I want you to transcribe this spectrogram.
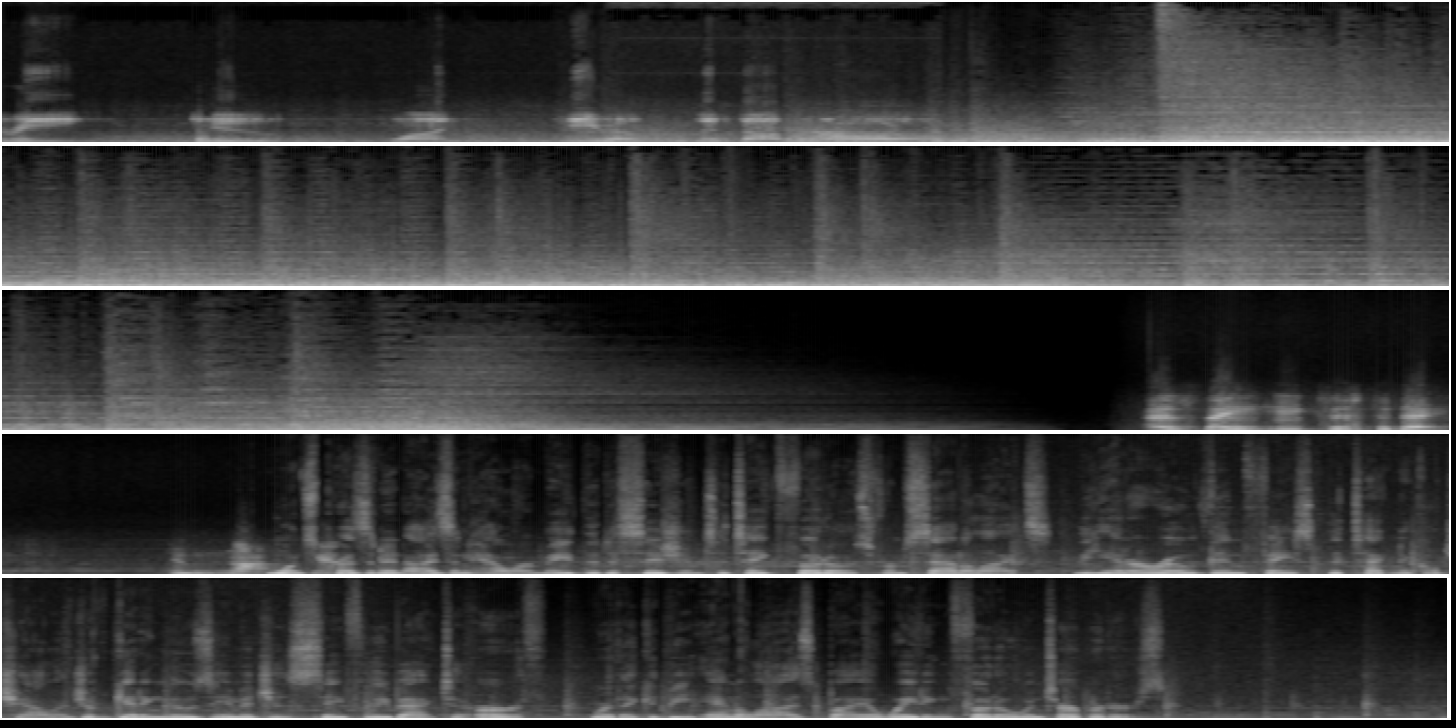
three, two, one, zero. Lift off. board. as they exist today. Once President Eisenhower made the decision to take photos from satellites, the NRO then faced the technical challenge of getting those images safely back to Earth, where they could be analyzed by awaiting photo interpreters.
